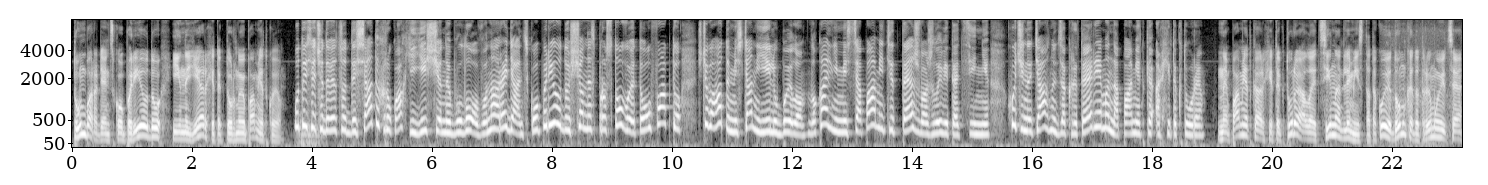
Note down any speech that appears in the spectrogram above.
тумба радянського періоду і не є архітектурною пам'яткою. У 1910-х роках її ще не було. Вона радянського періоду, що не спростовує того факту, що багато містян її любило. Локальні місця пам'яті теж важливі та цінні, хоч і не тягнуть за критеріями на пам'ятки архітектури. Не пам'ятка архітектури, але цінна для міста. Такої думки дотримуються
